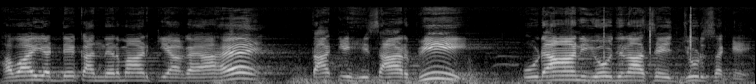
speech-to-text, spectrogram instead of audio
हवाई अड्डे का निर्माण किया गया है ताकि हिसार भी उड़ान योजना से जुड़ सके।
